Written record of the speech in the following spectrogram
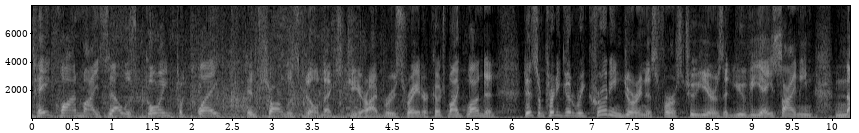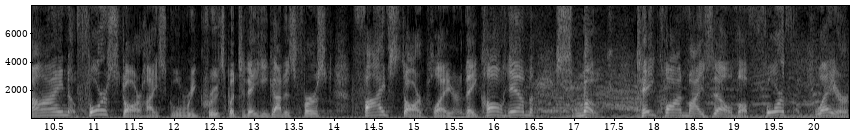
Taquan Mizzell is going to play in Charlottesville next year. I'm Bruce Rader. Coach Mike London did some pretty good recruiting during his first two years at UVA, signing nine four-star high school recruits, but today he got his first five-star player. They call him Smoke. Taquan Mizzell, the fourth player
